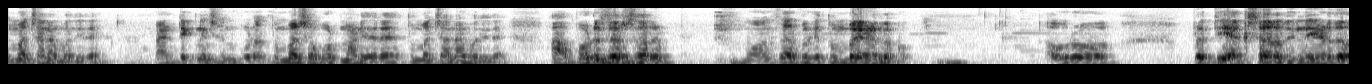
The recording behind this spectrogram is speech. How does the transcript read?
ತುಂಬ ಚೆನ್ನಾಗಿ ಬಂದಿದೆ. ನಾನು ಟೆಕ್ನಿಷಿಯನ್ ಕೂಡ ತುಂಬ ಸಪೋರ್ಟ್ ಮಾಡಿದ್ದಾರೆ, ತುಂಬ ಚೆನ್ನಾಗಿ ಬಂದಿದೆ. ಆ ಪ್ರೊಡ್ಯೂಸರ್ ಸರ್ ಮೋಹನ್ ಸರ್ ಬಗ್ಗೆ ತುಂಬ ಹೇಳಬೇಕು. ಅವರು ಪ್ರತಿ ಅಕ್ಷರದಿಂದ ಹಿಡಿದು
